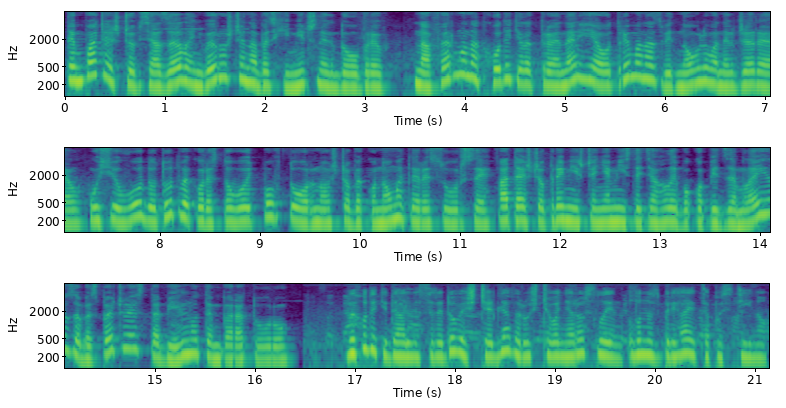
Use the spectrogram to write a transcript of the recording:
Тим паче, що вся зелень вирощена без хімічних добрив. На ферму надходить електроенергія, отримана з відновлюваних джерел. Усю воду тут використовують повторно, щоб економити ресурси. А те, що приміщення міститься глибоко під землею, забезпечує стабільну температуру. Виходить ідеальне середовище для вирощування рослин. Воно зберігається постійно.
